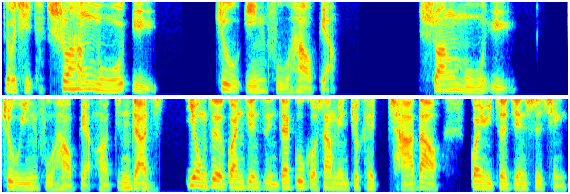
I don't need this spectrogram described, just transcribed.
对不起，双母语注音符号表，双母语注音符号表，哈，你只要用这个关键字，你在 Google 上面就可以查到关于这件事情。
